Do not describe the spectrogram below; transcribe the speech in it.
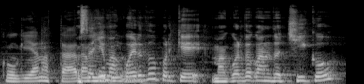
Como que ya no estaba O sea, yo me acuerdo porque me acuerdo cuando chico,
